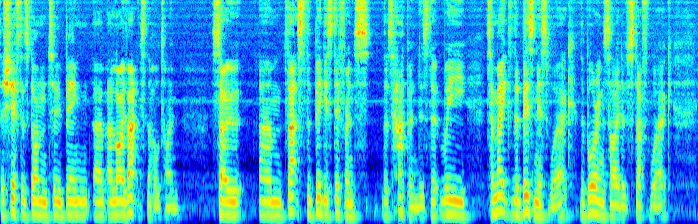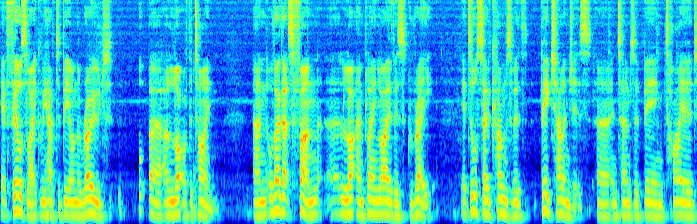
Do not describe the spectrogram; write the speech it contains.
the shift has gone to being a, a live act the whole time. So um, that's the biggest difference that's happened is that we, to make the business work, the boring side of stuff work, it feels like we have to be on the road uh, a lot of the time. And although that's fun lot, and playing live is great, it also comes with big challenges uh, in terms of being tired,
